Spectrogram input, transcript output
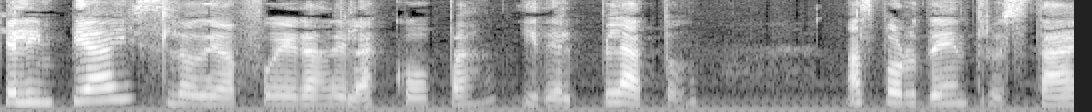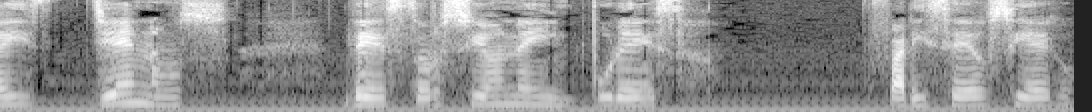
que limpiáis lo de afuera de la copa y del plato, mas por dentro estáis llenos de extorsión e impureza fariseo ciego.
